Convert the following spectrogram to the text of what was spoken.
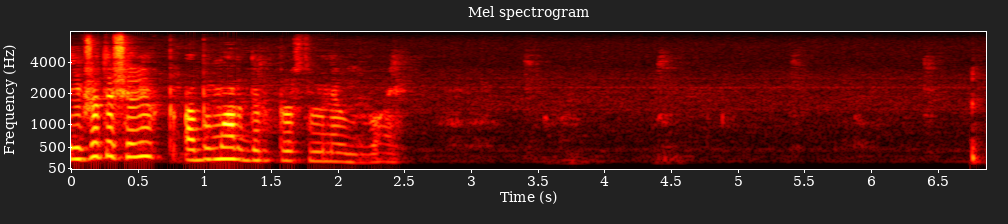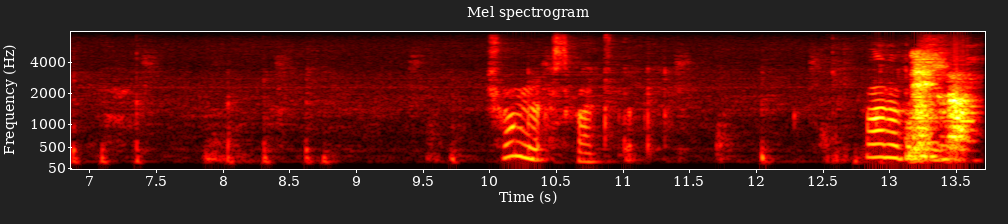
Якщо ти шериф або мардер, просто мене вбивай. Що він скаче тут? Ладно. Да.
